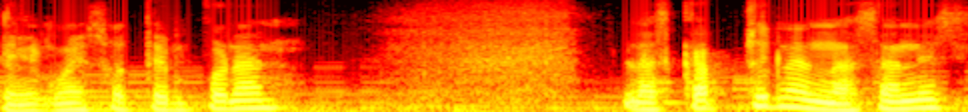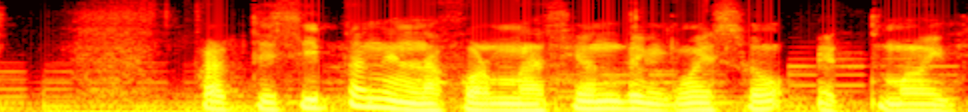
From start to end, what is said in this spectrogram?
del hueso temporal. Las cápsulas nasales participan en la formación del hueso etmoides.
